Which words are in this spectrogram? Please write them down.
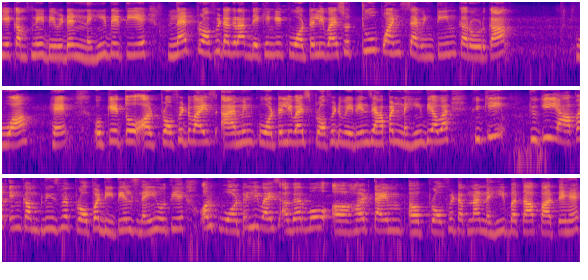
ये कंपनी डिविडेंड नहीं देती है। नेट प्रॉफिट अगर आप देखेंगे क्वार्टरली वाइज तो टू पॉइंट सेवनटीन करोड़ का हुआ है। ओके तो और profit wise I mean quarterly wise profit variance यहाँ पर नहीं दिया हुआ है, क्योंकि क्योंकि यहाँ पर इन कंपनीज़ में प्रॉपर डिटेल्स नहीं होती है और क्वार्टरली वाइज अगर वो आ, हर टाइम प्रॉफिट अपना नहीं बता पाते हैं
